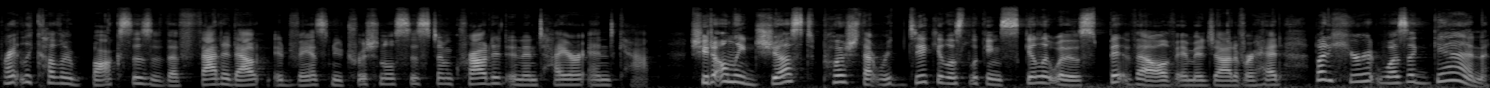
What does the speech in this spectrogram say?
Brightly colored boxes of the fatted out advanced nutritional system crowded an entire end cap. She'd only just pushed that ridiculous looking skillet with a spit valve image out of her head, but here it was again.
